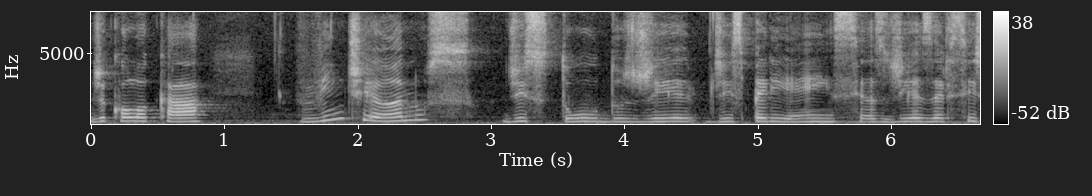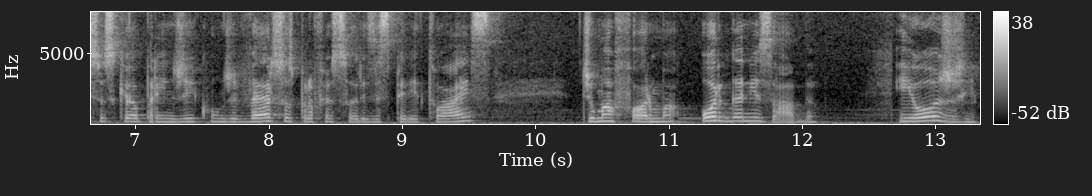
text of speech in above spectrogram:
de colocar 20 anos de estudos, de, de experiências, de exercícios que eu aprendi com diversos professores espirituais de uma forma organizada. E hoje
